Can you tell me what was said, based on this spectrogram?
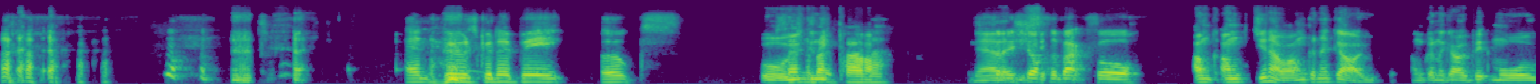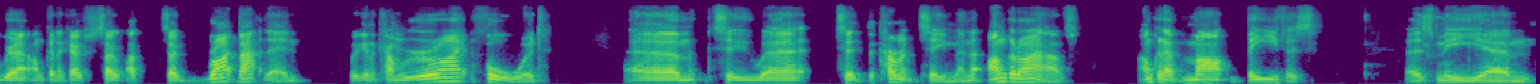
and who's going to be Oakes? Oh, who's going to now finish off see. the back four? I'm, I'm, you know, I'm going to go. I'm going to go a bit more. Uh, I'm going to go. So, uh, so right back then, we're going to come right forward um, to uh, to the current team, and I'm going to have I'm going to have Mark Beevers as me um,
